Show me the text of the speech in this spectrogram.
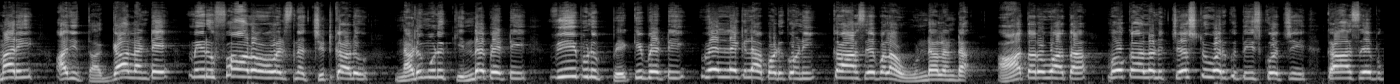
మరి అది తగ్గాలంటే మీరు ఫాలో అవ్వాల్సిన చిట్కాలు నడుమును కింద పెట్టి వీపును పెక్కి పెట్టి వెళ్ళకిలా పడుకొని కాసేపు అలా ఉండాలంట. ఆ తరువాత మోకాళ్ళను చెస్ట్ వరకు తీసుకొచ్చి కాసేపు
